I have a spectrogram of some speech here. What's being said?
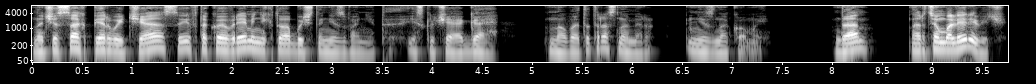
На часах первый час, и в такое время никто обычно не звонит, исключая Гая. Но в этот раз номер незнакомый. «Да, Артем Валерьевич?»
